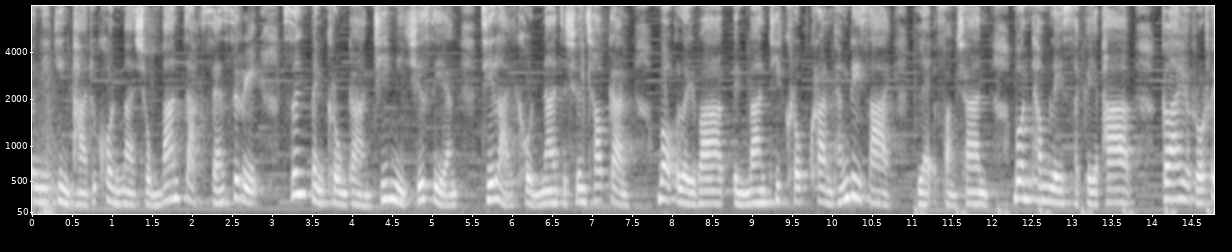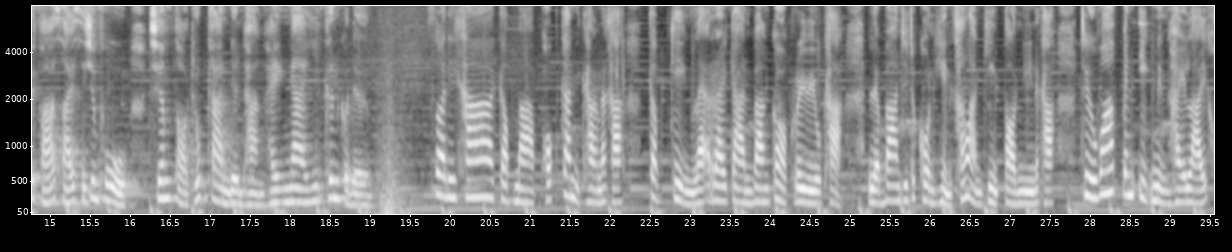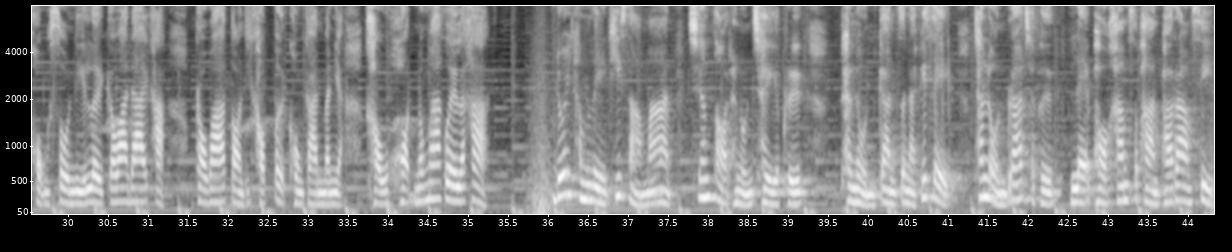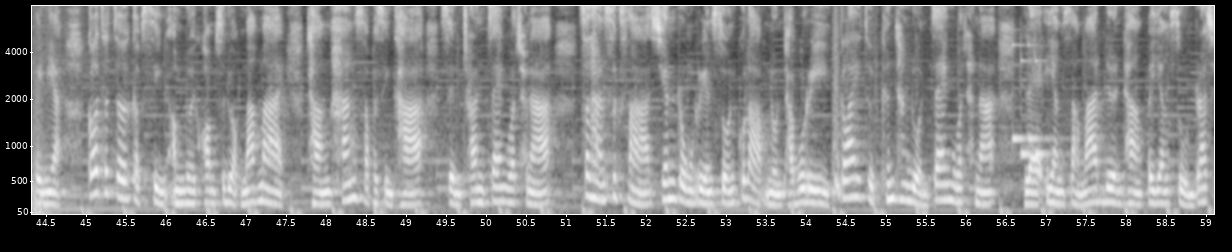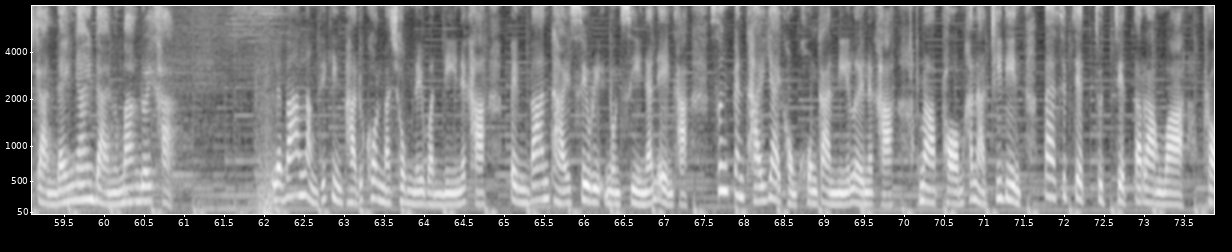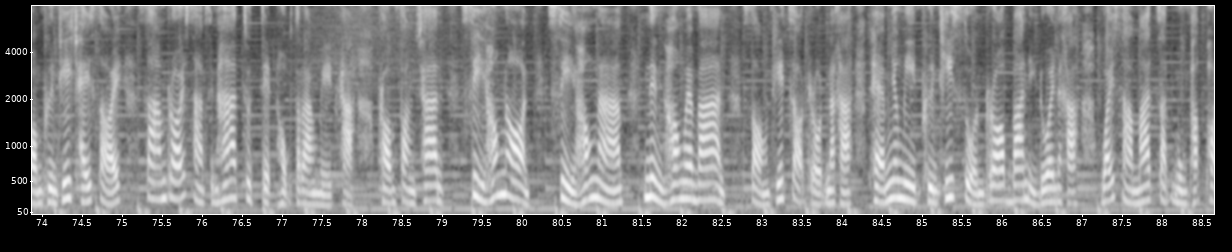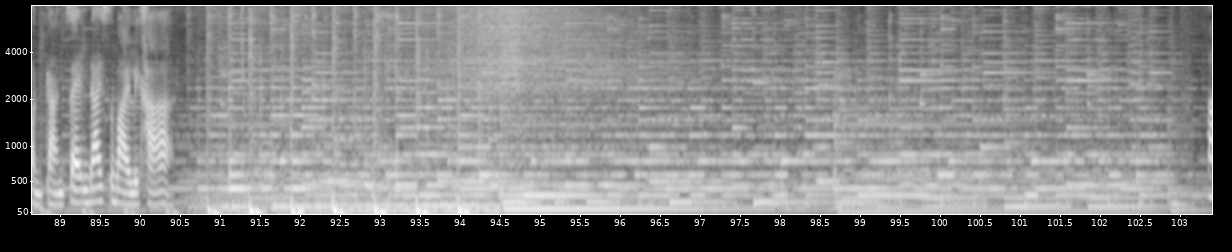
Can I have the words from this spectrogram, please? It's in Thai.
วันนี้กิ่งพาทุกคนมาชมบ้านจากแสนสิริ ซึ่งเป็นโครงการที่มีชื่อเสียงที่หลายคนน่าจะชื่นชอบกัน บอกเลยว่าเป็นบ้านที่ครบครันทั้งดีไซน์ และฟังก์ชัน บนทำเลศักยภาพ ใกล้รถไฟฟ้าสายสีชมพู เชื่อมต่อทุกการเดินทางให้ง่ายยิ่งขึ้นกว่าเดิม สวัสดีค่ะ กลับมาพบกันอีกครั้งนะคะ กับกิ่งและรายการบางกอกรีวิวค่ะ และบ้านที่ทุกคนเห็นข้างหลังกิ่งตอนนี้นะคะ ถือว่าเป็นอีกหนึ่งไฮไลท์ของโซนนี้เลยก็ว่าได้ค่ะ เพราะว่าตอนที่เขาเปิดโครงการมาเนี่ยเขาฮอตมากๆเลยละค่ะ ด้วยทำเลที่สามารถเชื่อมต่อถนนชัยพฤกษ์ ถนนกาญจนาพิเศษ ถนนราชพฤกษ์ และพอข้ามสะพานพระราม 4 ไปเนี่ย ก็จะเจอกับสิ่งอำนวยความสะดวกมากมาย ทั้งห้างสรรพสินค้า เซ็นทรัลแจ้งวัฒนะ สถานศึกษา เช่นโรงเรียนสวนกุหลาบนนทบุรี ใกล้จุดขึ้นทางด่วนแจ้งวัฒนะ และยังสามารถเดินทางไปยังศูนย์ราชการได้ง่ายดายมากๆด้วยค่ะ และบ้านหลังที่กิ่งพาทุกคนมาชมในวันนี้นะคะ เป็นบ้านท้ายสิรินนทรีนั่นเองค่ะ ซึ่งเป็นท้ายใหญ่ของโครงการนี้เลยนะคะ มาพร้อมขนาดที่ดิน 87.7 ตารางวา พร้อมพื้นที่ใช้สอย 335.76 ตารางเมตรค่ะ พร้อมฟังก์ชัน 4 ห้องนอน 4 ห้องน้ำ1ห้องแม่บ้าน 2 ที่จอดรถนะคะ แถมยังมีพื้นที่สวนรอบบ้านอีกด้วยนะคะ ไว้สามารถจัดมุมพักผ่อนกลางแจ้งได้สบายเลยค่ะ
